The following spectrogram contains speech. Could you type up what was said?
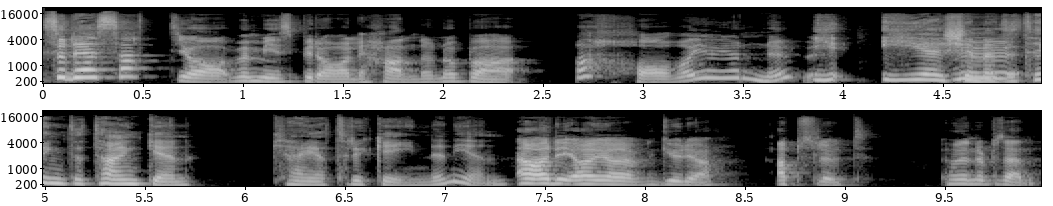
så där satt jag med min spiral i handen och bara, jaha, vad gör jag nu? Jag erkänner att Nu- du tänkte tanken Kan jag trycka in den igen? Ja, det, ja, ja, gud ja. Absolut. 100 procent.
